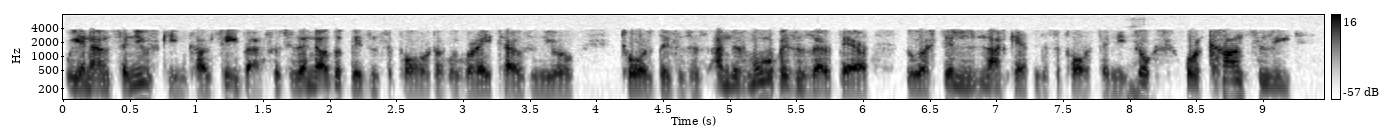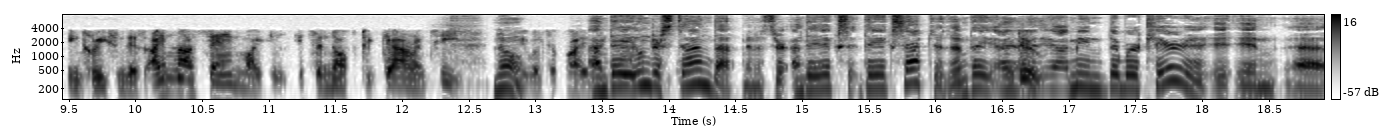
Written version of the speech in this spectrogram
we announced a new scheme called CBAS, which is another business support of over eight thousand euro towards businesses, and there's more businesses out there who are still not getting the support they need. So we're constantly increasing this. I'm not saying, Michael, it's enough to guarantee No, they will survive. and they understand that, Minister, and they ex- they accept it, and they. I, do. I, I mean, they were clear in, in uh,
